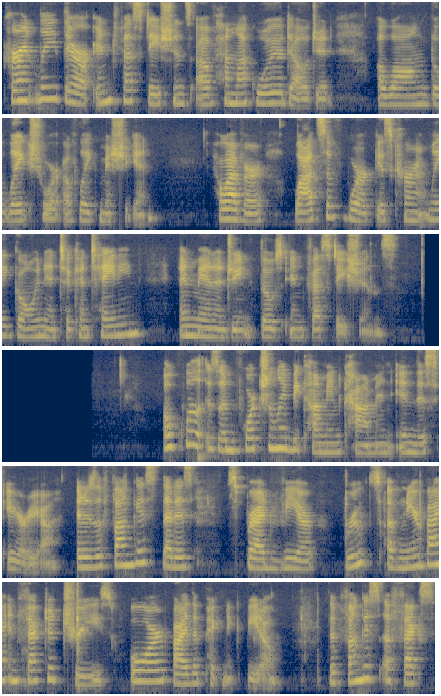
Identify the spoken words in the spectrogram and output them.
Currently, there are infestations of hemlock woolly adelgid along the lakeshore of Lake Michigan. However, lots of work is currently going into containing and managing those infestations. Oak wilt is unfortunately becoming common in this area. It is a fungus that is spread via roots of nearby infected trees or by the picnic beetle. The fungus affects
